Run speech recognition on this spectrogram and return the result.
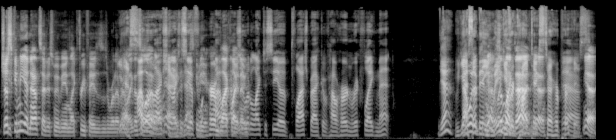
just give me an outsiders movie in like three phases or whatever. Yes. Like that's I all would I have want. actually Yeah, liked to see a exactly. Her and I would, actually Lightning. would have liked to see a flashback of how her and Rick Flag met. Yeah, yeah, that would have been Yeah, way Give something her like that, context yeah. to her purpose. Yeah.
